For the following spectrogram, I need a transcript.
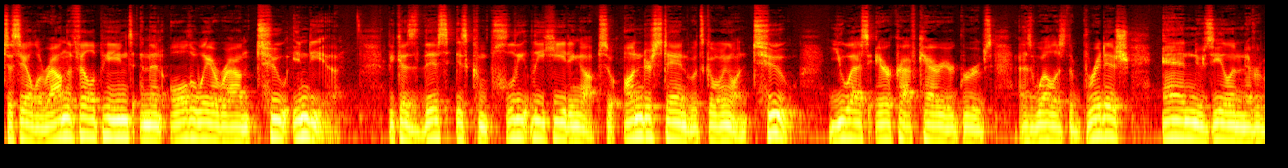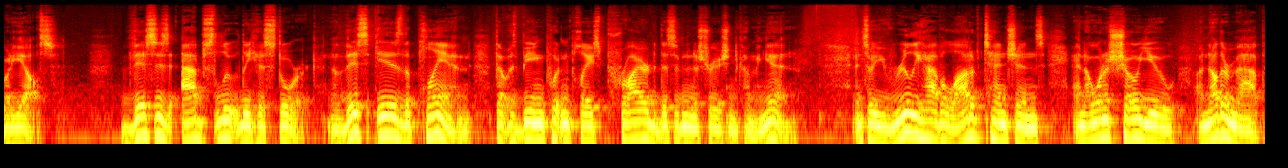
to sail around the Philippines and then all the way around to India because this is completely heating up. So understand what's going on. Two U.S. aircraft carrier groups, as well as the British and New Zealand and everybody else. This is absolutely historic. Now, this is the plan that was being put in place prior to this administration coming in. And so you really have a lot of tensions, and I want to show you another map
